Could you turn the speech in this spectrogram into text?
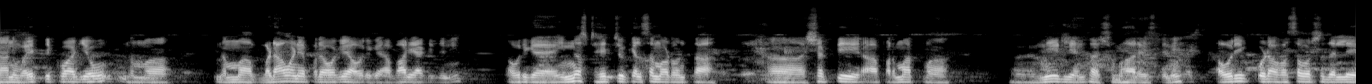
ನಾನು ವೈಯಕ್ತಿಕವಾಗಿಯೂ ನಮ್ಮ ನಮ್ಮ ಬಡಾವಣೆ ಪರವಾಗಿ ಅವರಿಗೆ ಆಭಾರಿಯಾಗಿದ್ದೀನಿ. ಅವರಿಗೆ ಇನ್ನಷ್ಟು ಹೆಚ್ಚು ಕೆಲಸ ಮಾಡುವಂಥ ಶಕ್ತಿ ಆ ಪರಮಾತ್ಮ ನೀಡಲಿ ಅಂತ ಶುಭ ಹಾರೈಸ್ತೀನಿ. ಅವರಿಗೂ ಕೂಡ ಹೊಸ ವರ್ಷದಲ್ಲಿ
